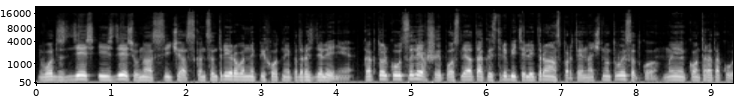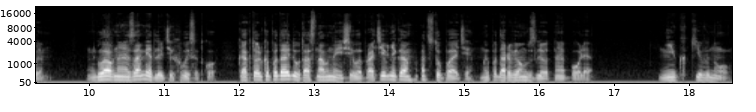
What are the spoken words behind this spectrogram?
Вот здесь и здесь у нас сейчас сконцентрированы пехотные подразделения. Как только уцелевшие после атак истребителей транспорты начнут высадку, мы контратакуем. Главное замедлить их высадку. Как только подойдут основные силы противника, отступайте, мы подорвем взлетное поле. Ник кивнул.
